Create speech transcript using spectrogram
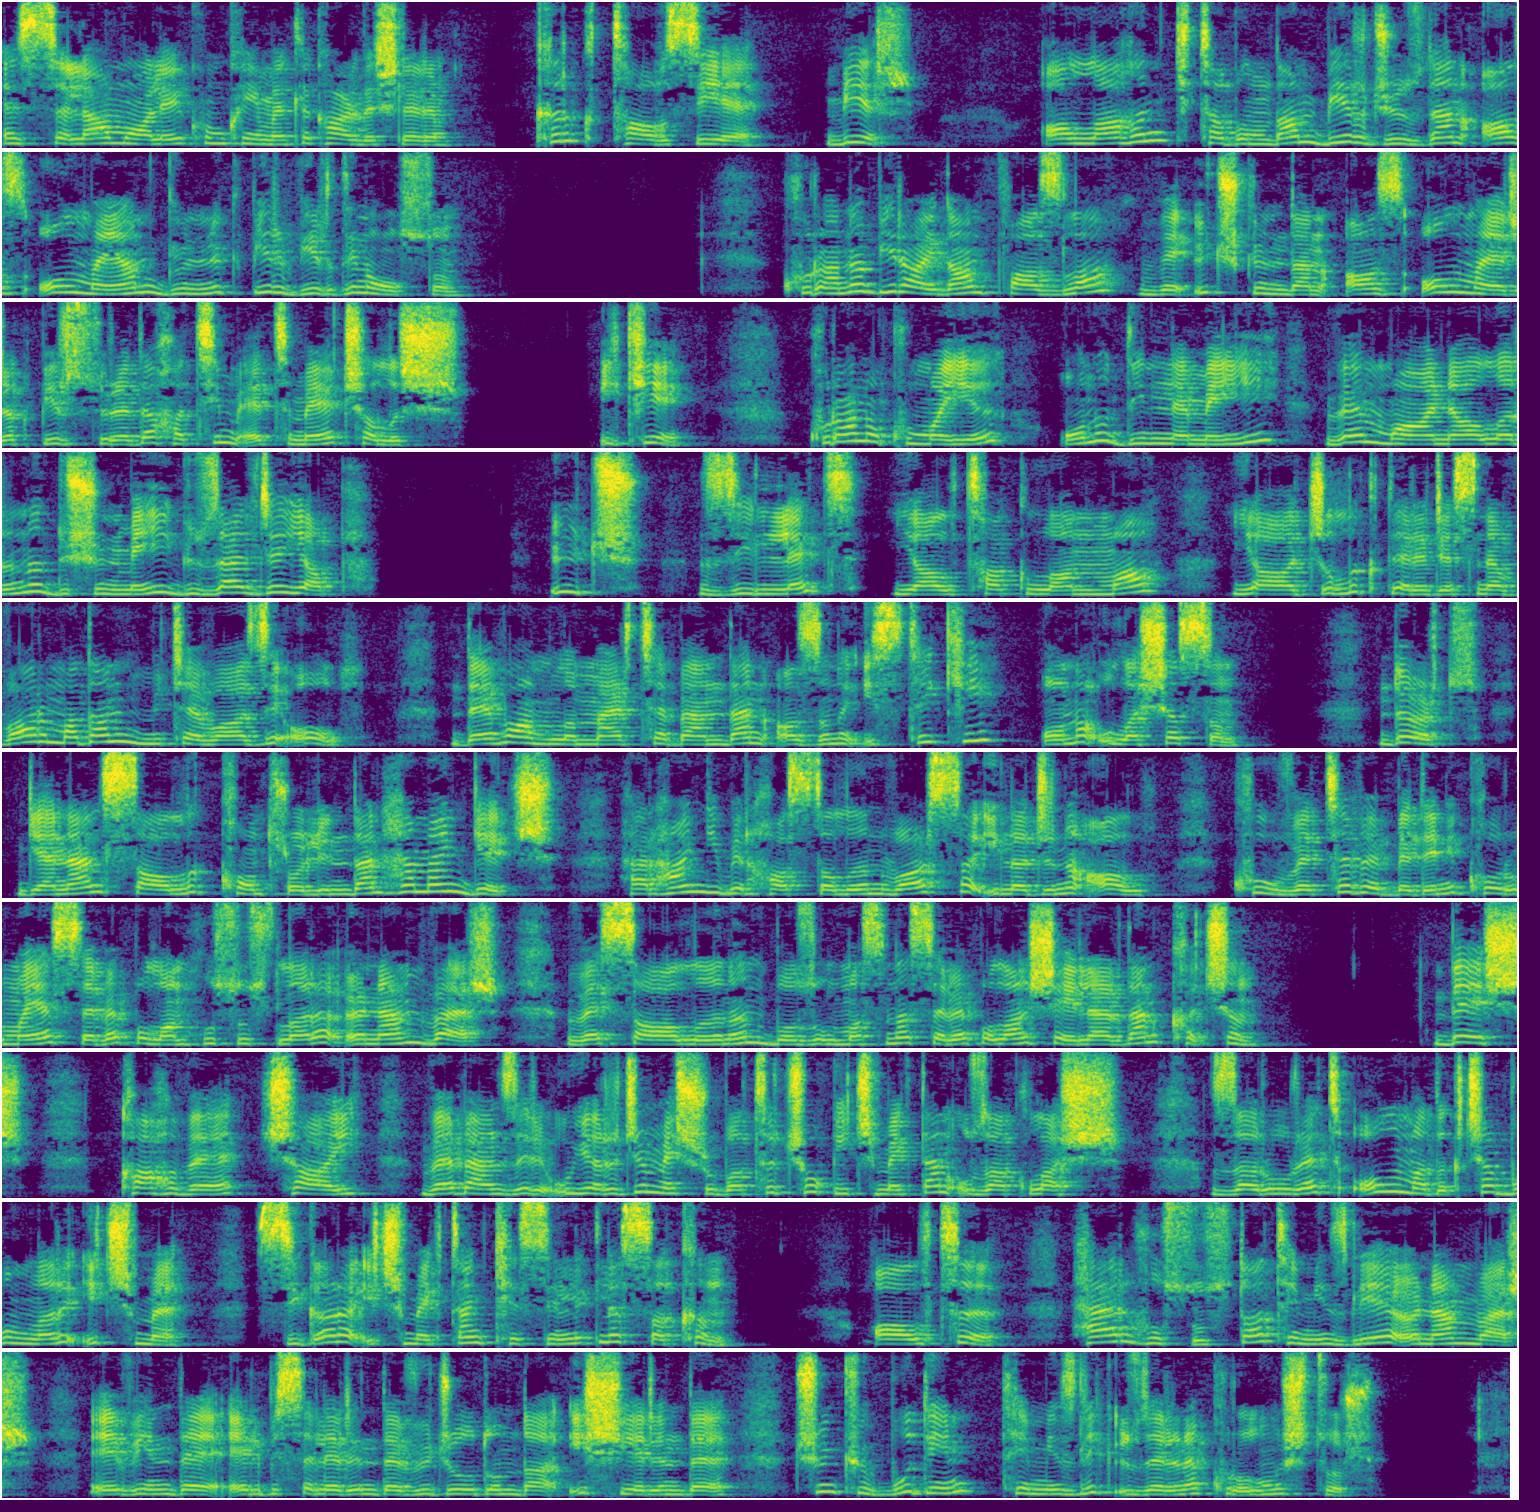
Esselamu Aleyküm kıymetli kardeşlerim. 40 tavsiye 1. Allah'ın kitabından bir cüzden az olmayan günlük bir virdin olsun. Kur'an'ı bir aydan fazla ve üç günden az olmayacak bir sürede hatim etmeye çalış. 2. Kur'an okumayı, onu dinlemeyi ve manalarını düşünmeyi güzelce yap. 3. Zillet, yaltaklanma, yağcılık derecesine varmadan mütevazi ol. Devamlı mertebenden azını iste ki ona ulaşasın. 4. Genel sağlık kontrolünden hemen geç. Herhangi bir hastalığın varsa ilacını al. Kuvvete ve bedeni korumaya sebep olan hususlara önem ver ve sağlığının bozulmasına sebep olan şeylerden kaçın. 5. Kahve, çay ve benzeri uyarıcı meşrubatı çok içmekten uzaklaş. Zaruret olmadıkça bunları içme. Sigara içmekten kesinlikle sakın. 6. Her hususta temizliğe önem ver. Evinde, elbiselerinde, vücudunda, iş yerinde. Çünkü bu din temizlik üzerine kurulmuştur.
